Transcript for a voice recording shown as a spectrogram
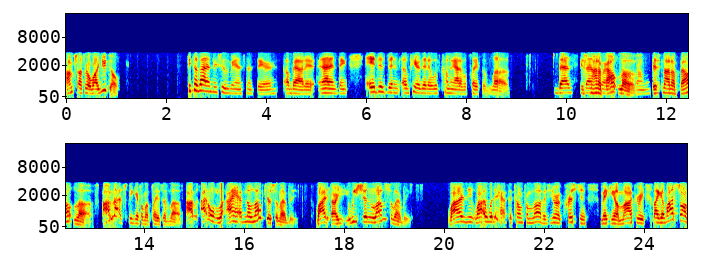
I'm trying to figure out why you don't. Because I didn't think she was being sincere about it, and I didn't think it just didn't appear that it was coming out of a place of love. that's it's that's not about love. From. It's not about love. I'm not speaking from a place of love. I'm, I don't. I have no love for celebrities. Why are you, we shouldn't love celebrities? Why do, why would it have to come from love if you're a Christian making a mockery? Like if I saw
